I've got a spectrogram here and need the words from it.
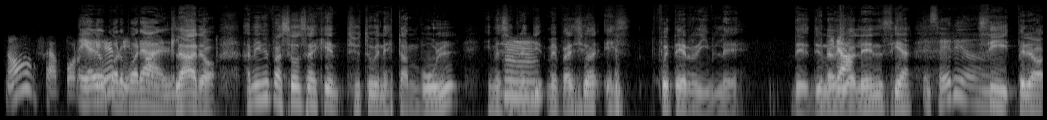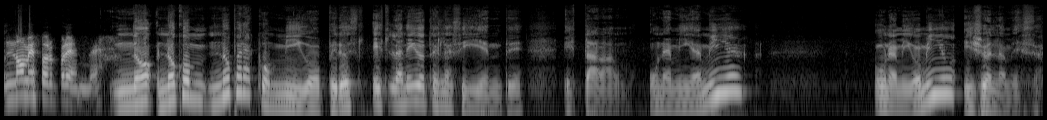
¿No? O sea, ¿por Hay qué? algo corporal. Claro, a mí me pasó, ¿sabes qué? Yo estuve en Estambul y me sorprendió, Mm. me pareció, es, fue terrible, de, de una violencia. ¿En serio? Sí, pero No me sorprende. no, no, con- no para conmigo, pero es, es- la anécdota es la siguiente. Estaban una amiga mía, un amigo mío y yo en la mesa.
